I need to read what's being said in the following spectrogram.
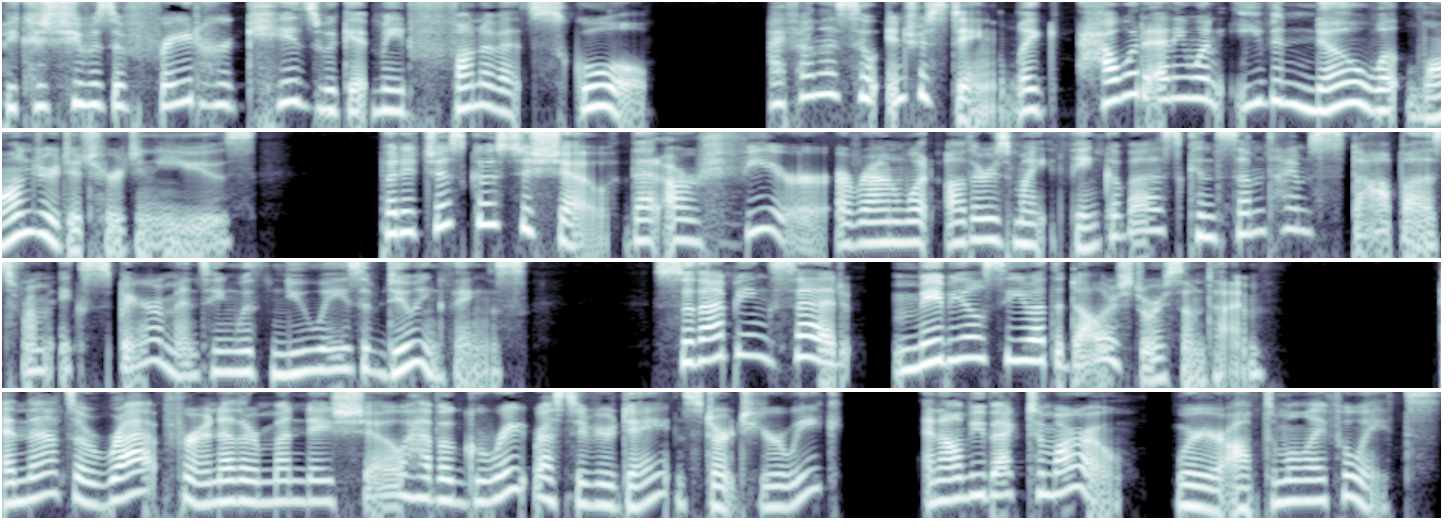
because she was afraid her kids would get made fun of at school. I found that so interesting. Like, how would anyone even know what laundry detergent you use? But it just goes to show that our fear around what others might think of us can sometimes stop us from experimenting with new ways of doing things. So, that being said, maybe I'll see you at the dollar store sometime. And that's a wrap for another Monday show. Have a great rest of your day and start to your week. And I'll be back tomorrow where your optimal life awaits.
